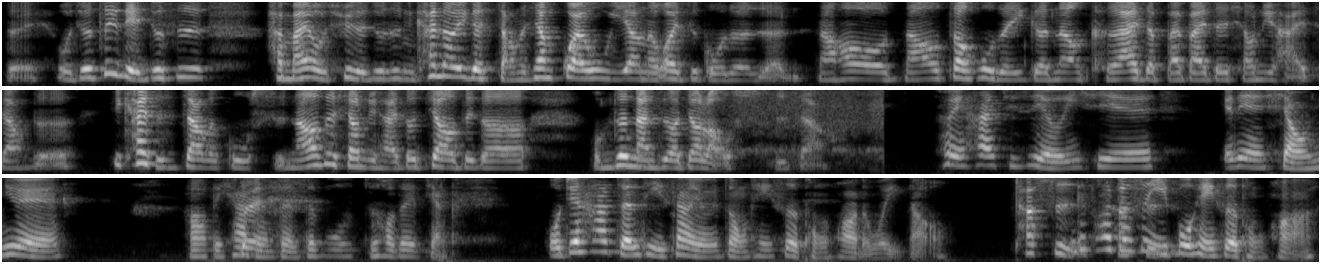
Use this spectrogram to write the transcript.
对，我觉得这一点就是还蛮有趣的，就是你看到一个长得像怪物一样的外之国的人，然后然后照顾着一个那种可爱的白白的小女孩，这样的。一开始是这样的故事，然后这小女孩都叫这个我们这男主角叫老师，这样，所以他其实有一些有点小虐。好，等一下，等等这部之后再讲。我觉得它整体上有一种黑色童话的味道。它是，它就是一部黑色童话。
